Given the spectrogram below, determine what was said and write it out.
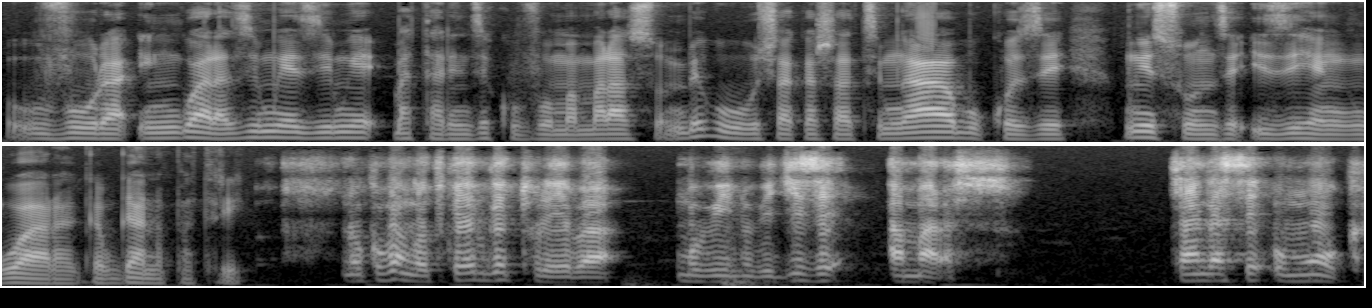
kuvura indwara zimwe zimwe batarinze kuvoma amaraso. Mbega ubu bushakashatsi mwabukoze mwisunze izihe ndwara? Bwana patrick. Ni ukuvuga ngo twebwe tureba mu bintu bigize amaraso cyangwa se umwuka.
